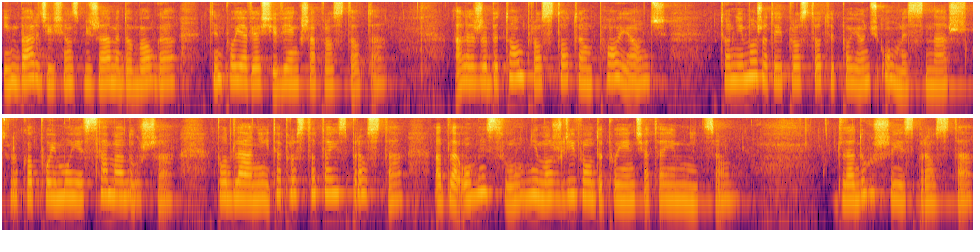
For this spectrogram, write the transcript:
im bardziej się zbliżamy do Boga, tym pojawia się większa prostota. Ale żeby tą prostotę pojąć, to nie może tej prostoty pojąć umysł nasz, tylko pojmuje sama dusza, bo dla niej ta prostota jest prosta, a dla umysłu niemożliwą do pojęcia tajemnicą. Dla duszy jest prosta,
